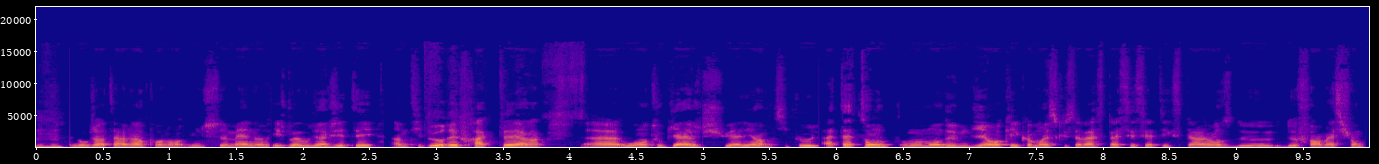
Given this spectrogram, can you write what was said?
Mhm. Donc j'interviens pendant une semaine et je dois vous dire que j'étais un petit peu réfractaire, euh, ou en tout cas, je suis allé un petit peu à tâtons au moment de me dire, ok, comment est-ce que ça va se passer cette expérience de, de, formation?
